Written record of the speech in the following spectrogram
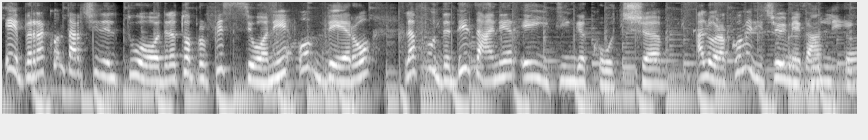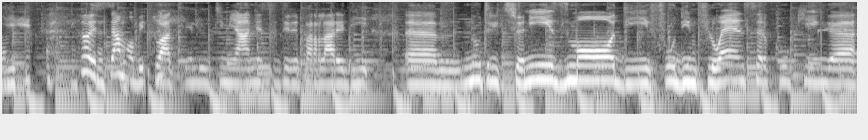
e per raccontarci del tuo, della tua professione, ovvero la food designer e eating coach. Allora, come dicevo ai miei Esatto. colleghi, noi siamo abituati negli ultimi anni a sentire parlare di ehm, nutrizionismo, di food influencer, cooking,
